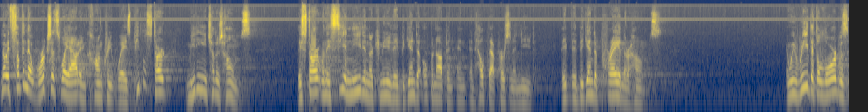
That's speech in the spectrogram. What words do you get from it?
No, it's something that works its way out in concrete ways. People start meeting each other's homes. They start, when they see a need in their community, they begin to open up and, and, and help that person in need. They, they begin to pray in their homes. And we read that the Lord was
